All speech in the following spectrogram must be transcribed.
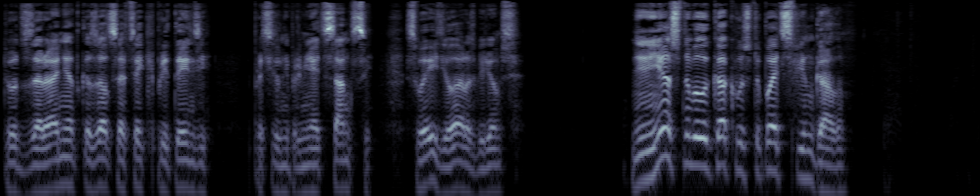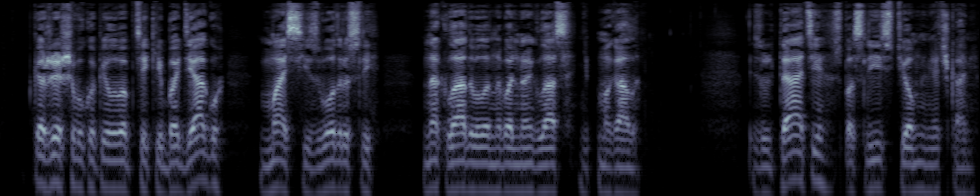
Тот заранее отказался от всяких претензий и просил не применять санкций. Свои дела разберемся. Неясно было, как выступать с фингалом. Кожешева купила в аптеке бодягу, мазь из водорослей, накладывала на больной глаз, не помогала. В результате спаслись темными очками.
